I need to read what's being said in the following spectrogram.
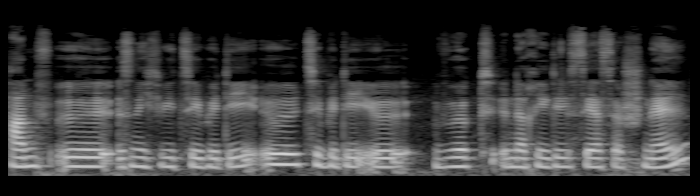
Hanföl ist nicht wie CBD-Öl. CBD-Öl wirkt in der Regel sehr, sehr schnell.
